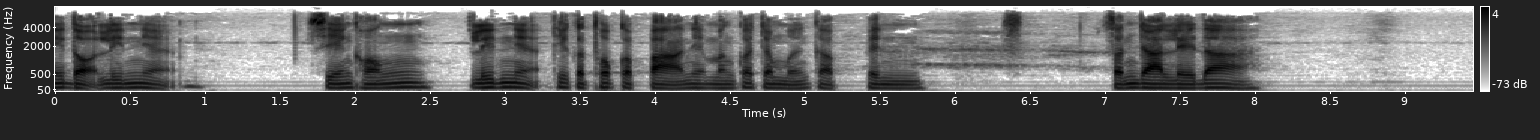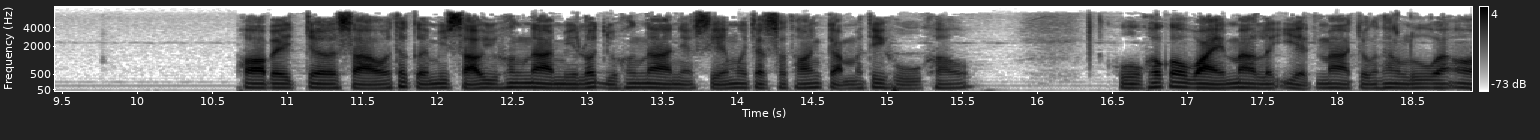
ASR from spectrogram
นี่เดาะลิ้นเนี่ย เสียงของ ลิ้นเนี่ยที่กระทบกับปากเนี่ยมันก็จะเหมือนกับเป็นสัญญาณเรดาร์พอไปเจอเสาถ้าเกิดมีเสาอยู่ข้างหน้ามีรถอยู่ข้างหน้าเนี่ยเสียงมันจะสะท้อนกลับมาที่หูเขาหูเขาก็ไวมากละเอียดมากจนกระทั่งรู้ว่าอ๋อ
